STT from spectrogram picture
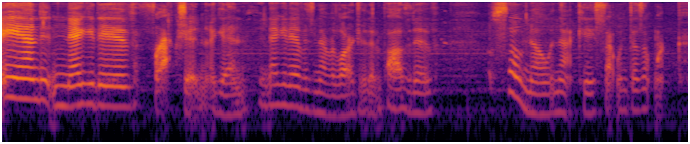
And negative fraction, again, a negative is never larger than a positive, so no, in that case, that one doesn't work.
